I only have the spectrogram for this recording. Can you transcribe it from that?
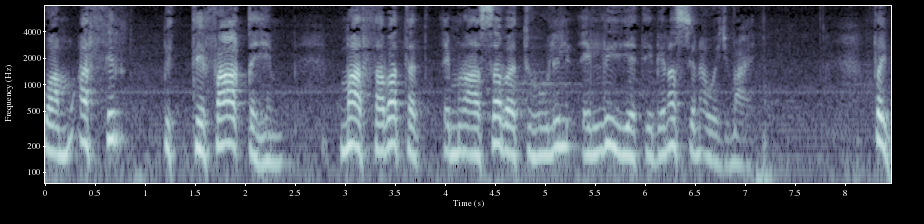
waa muahir biitifaaqihim maa habatat munaasabatuhu lilciliyati binasin aw ijmaacin ayb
